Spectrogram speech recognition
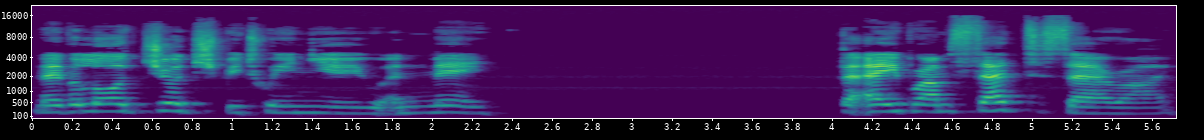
May the Lord judge between you and me. But Abram said to Sarai,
